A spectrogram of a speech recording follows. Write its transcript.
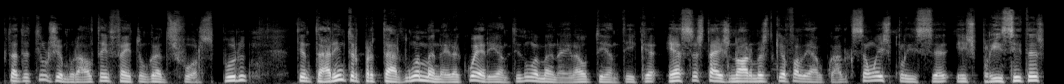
portanto, a teologia moral tem feito um grande esforço por tentar interpretar de uma maneira coerente e de uma maneira autêntica essas tais normas de que eu falei há bocado, que são explícitas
